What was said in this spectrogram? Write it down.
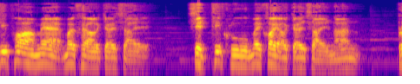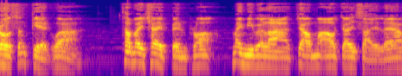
ที่พ่อแม่ไม่เคยเอาใจใส่ สิทธิ์ที่ครูไม่ค่อยเอาใจใส่นั้น โปรดสังเกตว่า ถ้าไม่ใช่เป็นเพราะไม่มีเวลาจะเอามาเอาใจใส่แล้ว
